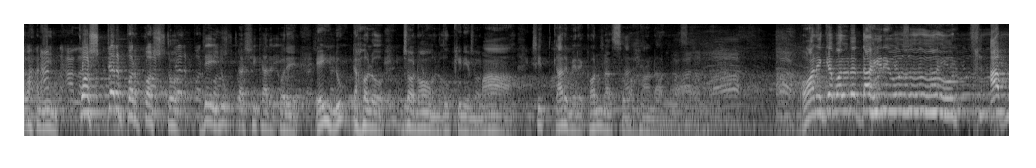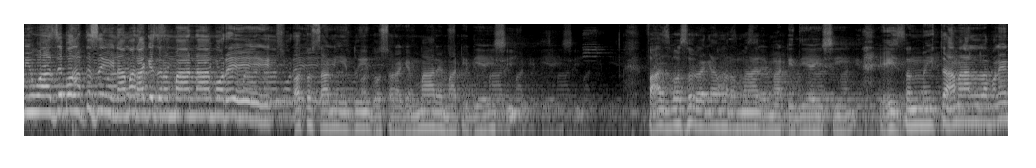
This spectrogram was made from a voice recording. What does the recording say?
ওয়াহনিন, কষ্টের পর কষ্ট। যে এই লোকটা স্বীকার করে, এই লোকটা হলো জনম দুঃখিনী মা, চিৎকার মেরে কন্যা, সুবহানাল্লাহ। অনেকে বলবে, তাহিরি হুজুর, আপনি ওয়াজে বলতেছেন, আমার আগে যেন মা না মরে। অথচ আমি দুই বছর আগে মারে মাটি দিয়ে আইছি পাঁচ বছর আগে আমার মারে মাটি দিয়ে আইছি। এই জন্যই তো আমার আল্লাহ বলেন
